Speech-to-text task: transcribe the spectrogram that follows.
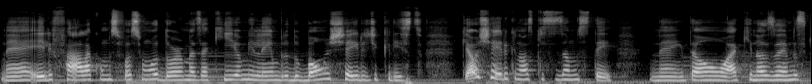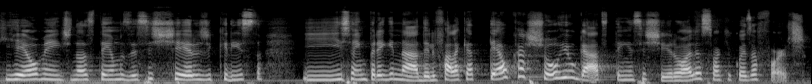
Né? Ele fala como se fosse um odor, mas aqui eu me lembro do bom cheiro de Cristo, que é o cheiro que nós precisamos ter. Né? Então aqui nós vemos que realmente nós temos esse cheiro de Cristo e isso é impregnado. Ele fala que até o cachorro e o gato têm esse cheiro. Olha só que coisa forte.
